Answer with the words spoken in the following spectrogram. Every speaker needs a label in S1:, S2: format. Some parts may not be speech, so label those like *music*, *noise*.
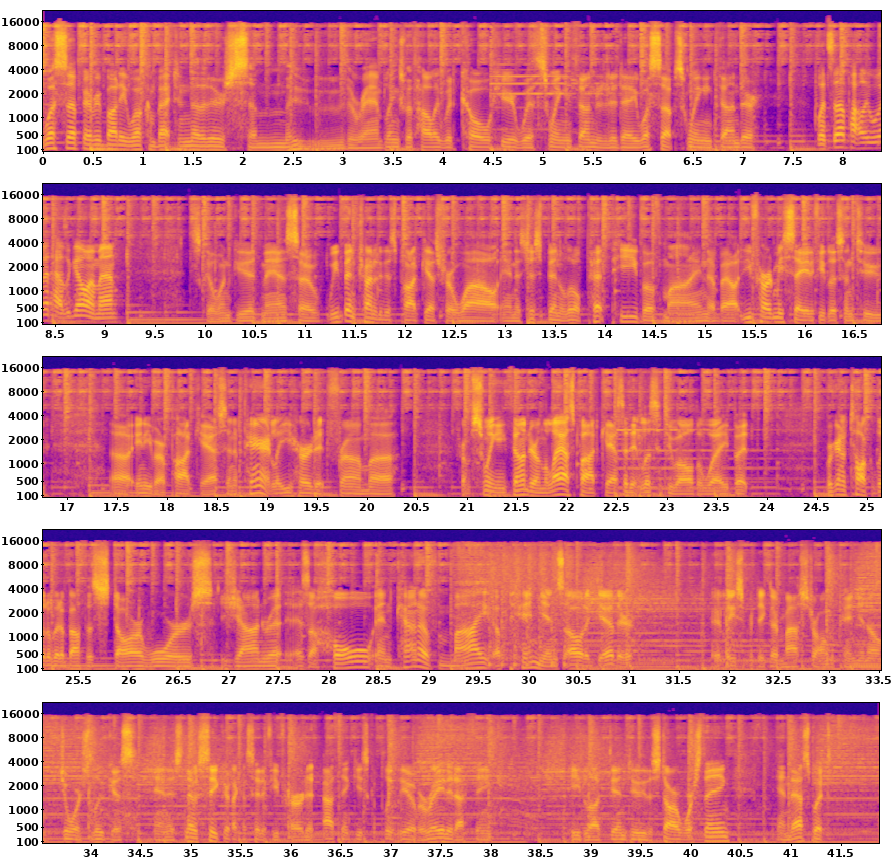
S1: What's up, everybody? Welcome back to another Smooth Ramblings with Hollywood Cole here with Swinging Thunder today. What's up, Swinging Thunder?
S2: What's up, Hollywood? How's it going, man?
S1: It's going good, man. So, we've been trying to do this podcast for a while, and it's just been a little pet peeve of mine about you've heard me say it if you listen to uh, any of our podcasts, and apparently you heard it from, uh, from Swinging Thunder on the last podcast. I didn't listen to all the way, but we're going to talk a little bit about the Star Wars genre as a whole and kind of my opinions altogether, or at least particular my strong opinion on George Lucas. And it's no secret, like I said, if you've heard it, I think he's completely overrated. I think he lucked into the Star Wars thing, and that's what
